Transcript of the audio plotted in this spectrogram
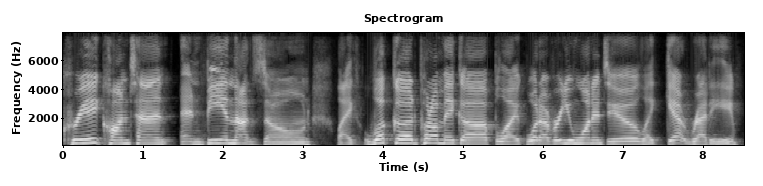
create content and be in that zone, like look good, put on makeup, like whatever you want to do, like get ready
